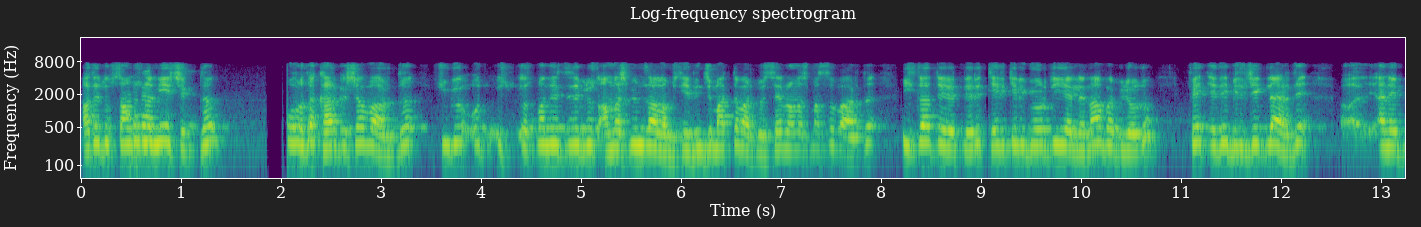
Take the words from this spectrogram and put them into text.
Atatürk Samsun'a Evet. niye çıktı? Orada kargaşa vardı. Çünkü Osmanlı Devleti'nde biliyorsun anlaşma imzalamış. 7. madde var. Böyle Sevr Anlaşması vardı. İtilaf devletleri tehlikeli gördüğü yerleri ne yapabiliyordu? Fethedebileceklerdi. Yani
